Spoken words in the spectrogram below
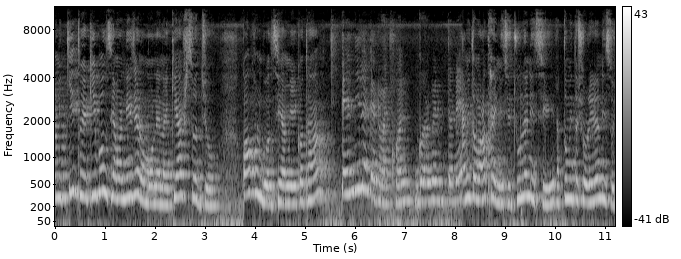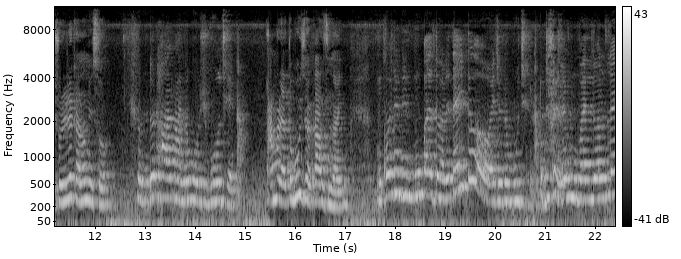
আমি কি থুয়ে কি বলছি? আমার নিজেরও মনে নাই কি আশ্চর্য। কখন বলছি আমি এই কথা? তেল নিলে কেন এখন গরমের ভিতরে? আমি তো মাথায় নিছি চুলে নিছি। আর তুমি তো শরীরে নিছো শরীরে কেন নিছো? সুন্দর হয় মানুষ বুঝে না। আমার এত বুঝা কাজ নাই। কোনদিন মোবাইল ধরে দেয় তো ওই জন্য বুঝে না। ছোটবেলায় মোবাইল ধরলে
